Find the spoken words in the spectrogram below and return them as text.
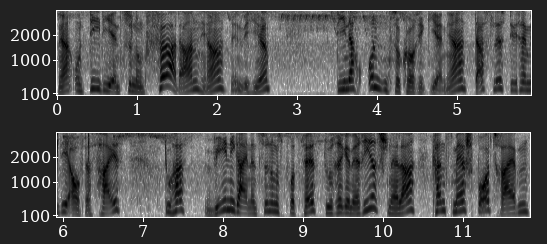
Ja, und die, die Entzündung fördern, ja, sehen wir hier, die nach unten zu korrigieren. Ja? Das löst Vitamin D auf. Das heißt, du hast weniger einen Entzündungsprozess, du regenerierst schneller, kannst mehr Sport treiben,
